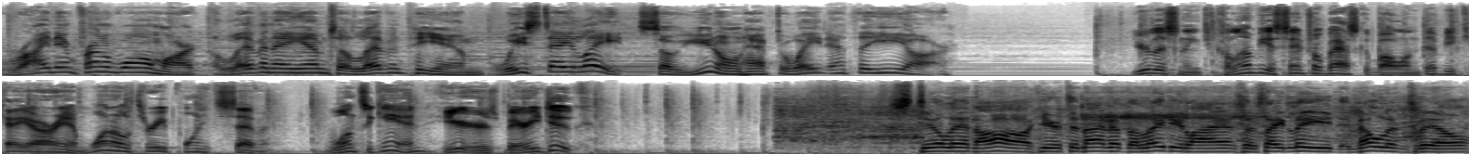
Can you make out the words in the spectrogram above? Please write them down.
right in front of Walmart, 11 a.m. to 11 p.m. We stay late so you don't have to wait at the ER. You're listening to Columbia Central Basketball on WKRM 103.7. Once again, here's Barry Duke. Still in awe here tonight of the Lady Lions as they lead Nolensville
